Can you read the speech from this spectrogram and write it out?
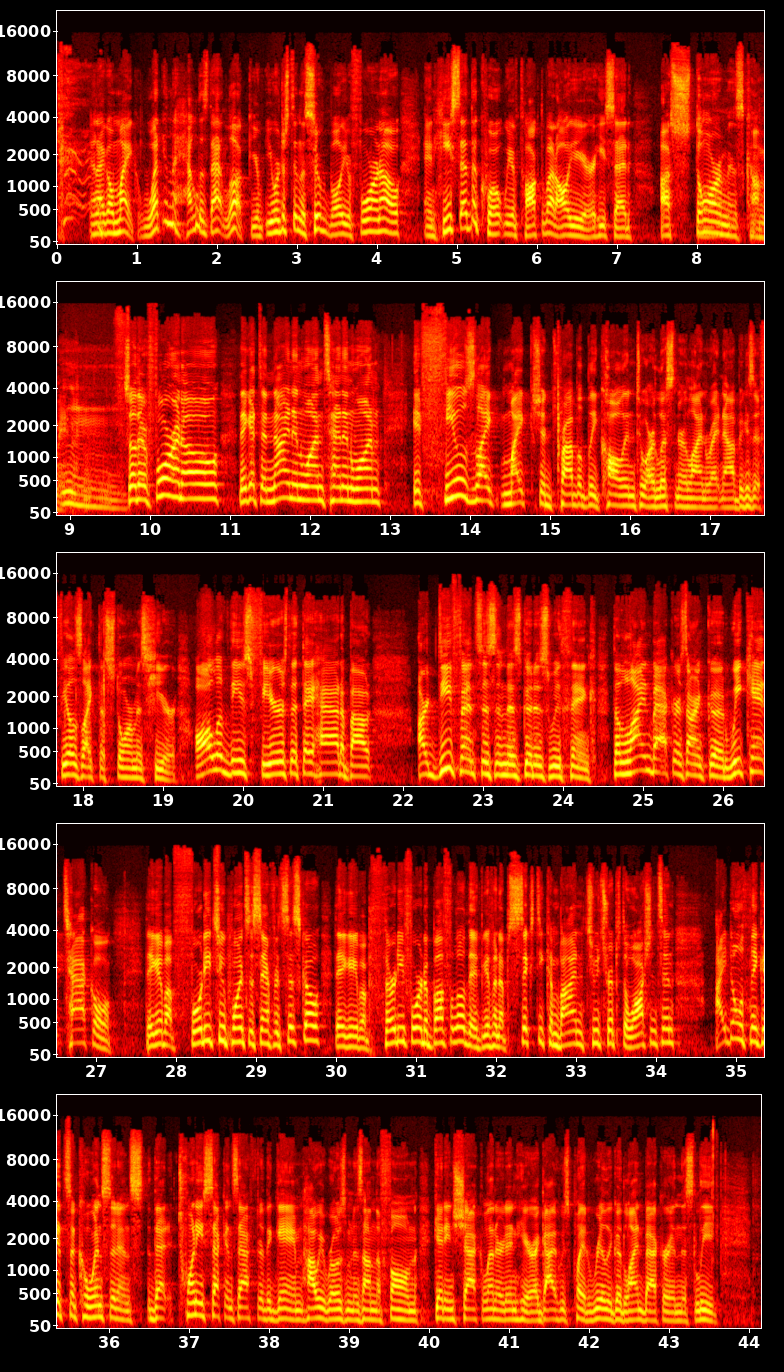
And I go, Mike, what in the hell does that look? You're, you were just in the Super Bowl, you're 4 0. And he said the quote we have talked about all year. He said, a storm is coming. So they're 4 and 0. They get to 9 and 1, 10 and 1. It feels like Mike should probably call into our listener line right now because it feels like the storm is here. All of these fears that they had about our defense isn't as good as we think, the linebackers aren't good, we can't tackle. They gave up 42 points to San Francisco. They gave up 34 to Buffalo. They've given up 60 combined, two trips to Washington. I don't think it's a coincidence that 20 seconds after the game, Howie Roseman is on the phone getting Shaq Leonard in here, a guy who's played really good linebacker in this league.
